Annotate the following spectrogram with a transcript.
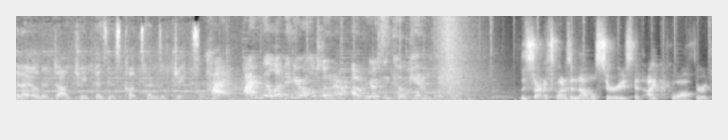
and I own a dog treat business called Tons of Treats. Hi, I'm the 11 year old owner of Rose and Coke Can Winter. The Startup Squad is a novel series that I co authored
